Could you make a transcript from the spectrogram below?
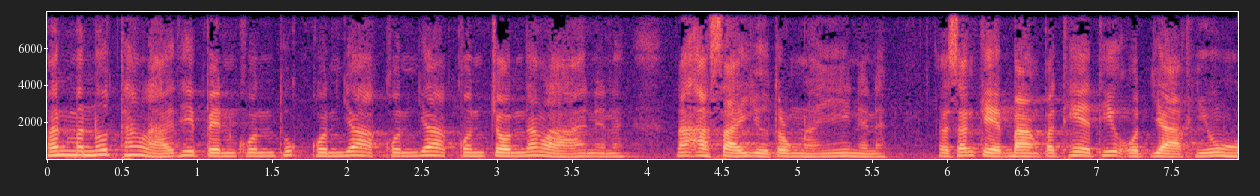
มันมนุษย์ทั้งหลายที่เป็นคนทุกคนยากคนยากคนจนทั้งหลายเนี่ยนะนะอาศัยอยู่ตรงไหนเนี่ยนะเราสังเกตบางประเทศที่อดอยากหิวโห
